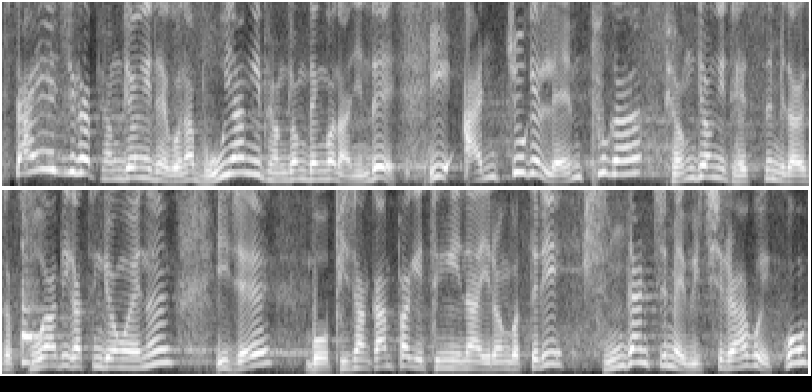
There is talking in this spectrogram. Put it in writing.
사이즈가 변경이 되거나 모양이 변경된 건 아닌데 이 안쪽에 램프가 변 경이 됐습니다. 그래서 구하비 같은 경우에는 이제 뭐 비상 깜빡이 등이나 이런 것들이 중간쯤에 위치를 하고 있고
